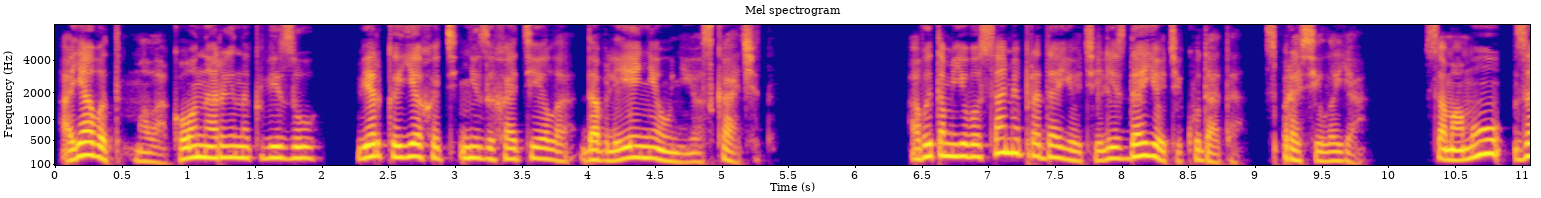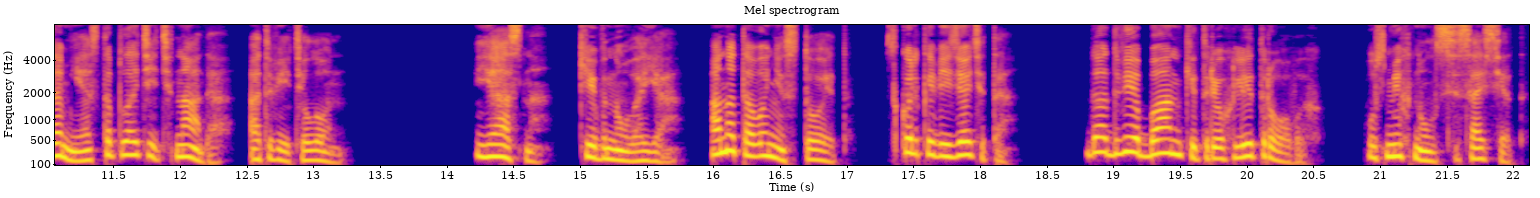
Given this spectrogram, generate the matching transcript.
«А я вот молоко на рынок везу. Верка ехать не захотела, давление у нее скачет. «А вы там его сами продаете или сдаете куда-то?» — спросила я. «Самому за место платить надо», — ответил он. «Ясно», — кивнула я. «Оно того не стоит. Сколько везете то «Да две банки трехлитровых», — усмехнулся сосед.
